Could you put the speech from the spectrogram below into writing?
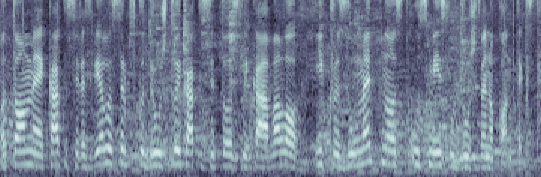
o tome kako se razvijalo srpsko društvo i kako se to slikavalo i kroz umetnost u smislu društvenog konteksta.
